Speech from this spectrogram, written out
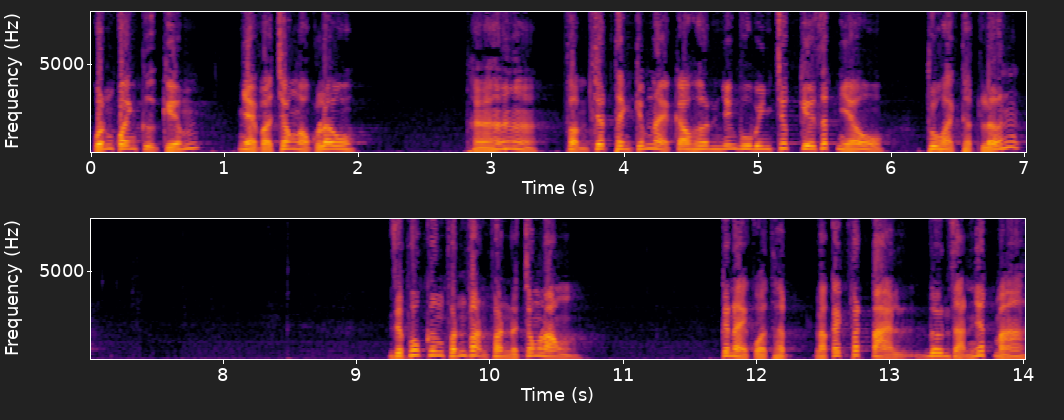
quấn quanh cự kiếm, nhảy vào trong ngọc lâu. Ha, phẩm chất thanh kiếm này cao hơn những vũ binh trước kia rất nhiều, thu hoạch thật lớn. Diệp Phúc Hưng phấn vạn phần ở trong lòng. Cái này quả thật là cách phát tài đơn giản nhất mà.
